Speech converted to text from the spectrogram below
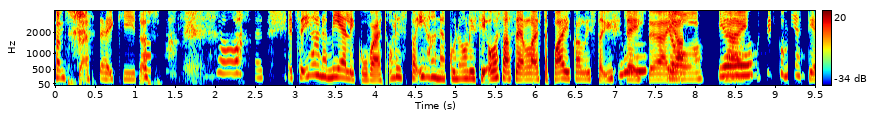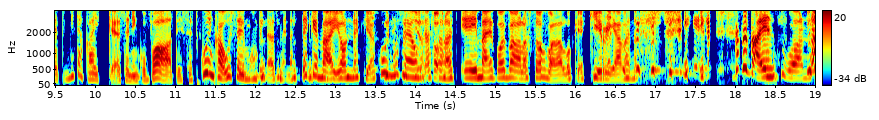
kanssa, että ei kiitos. Et, et se ihana mielikuva, että olisipa ihana, kun olisi osa sellaista paikallista yhteisöä niin, ja joo. näin. Sitten kun miettii, että mitä kaikkea se niinku vaatisi, että kuinka usein mun pitäisi mennä tekemään jonnekin ja kuinka usein on pitäisi sanoa, että ei, mä en voi vaan olla sohvalla lukea kirjaa. Mä, katsotaan ensi vuonna.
